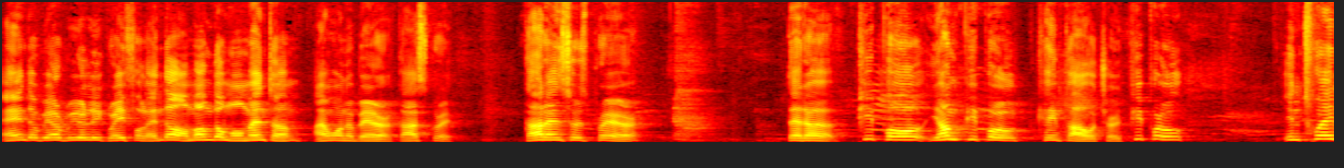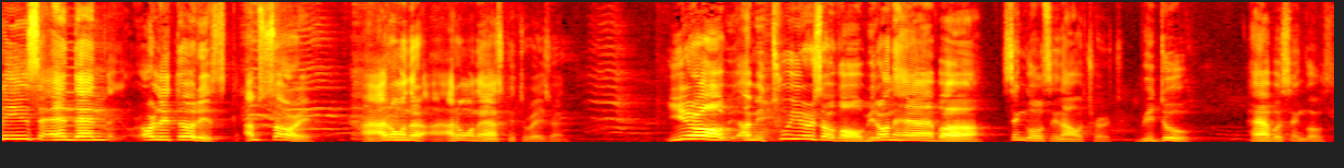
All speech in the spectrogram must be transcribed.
and we are really grateful. And uh, among the momentum, I want to bear God's grace. God answers prayer that uh, people, young people came to our church. People in 20s and then early 30s. I'm sorry. I don't want to. I don't want to ask you to raise your hand. Year, I mean, two years ago, we don't have uh, singles in our church we do have a singles.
